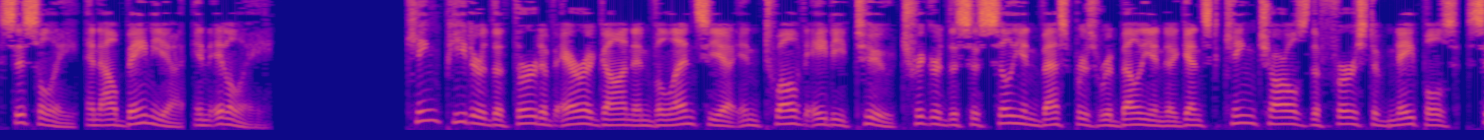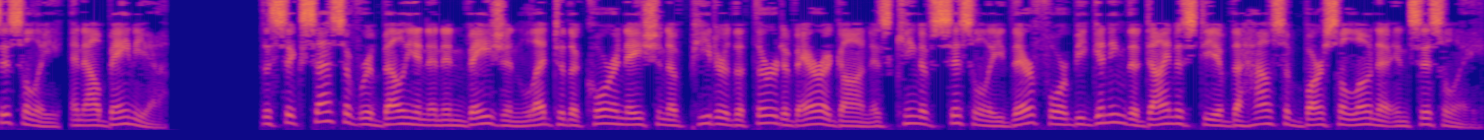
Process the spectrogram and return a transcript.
Sicily, and Albania, in Italy. King Peter III of Aragon and Valencia in 1282 triggered the Sicilian Vespers rebellion against King Charles I of Naples, Sicily, and Albania. The success of rebellion and invasion led to the coronation of Peter III of Aragon as King of Sicily therefore beginning the dynasty of the House of Barcelona in Sicily.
